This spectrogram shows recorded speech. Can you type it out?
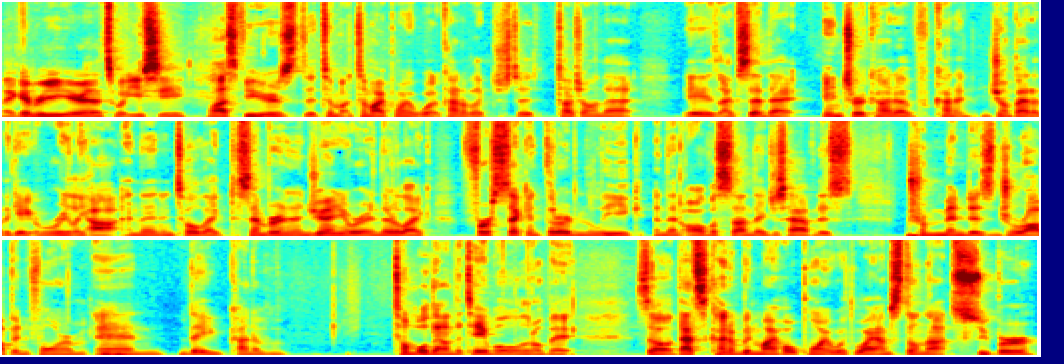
Like every year, that's what you see. last few years to, to my, to my point what kind of like just to touch on that is i've said that inter kind of kind of jump out of the gate really hot. And then until like december and then january and they're like first second third in the league. And then all of a sudden they just have this tremendous drop in form and they kind of tumble down the table a little bit. So that's kind of been my whole point with why i'm still not super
